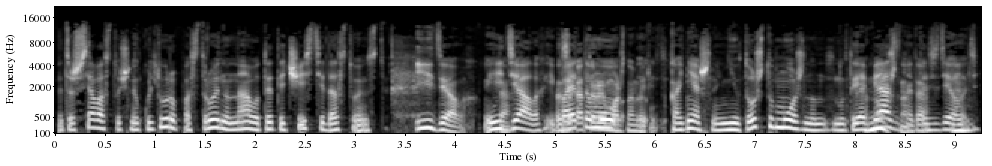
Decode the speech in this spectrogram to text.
это же вся восточная культура построена на вот этой чести и достоинстве. И идеалах. И да. идеалах. И За поэтому, можно умереть. конечно, не то, что можно, но ты обязан Нужно, это да. сделать. Mm-hmm.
